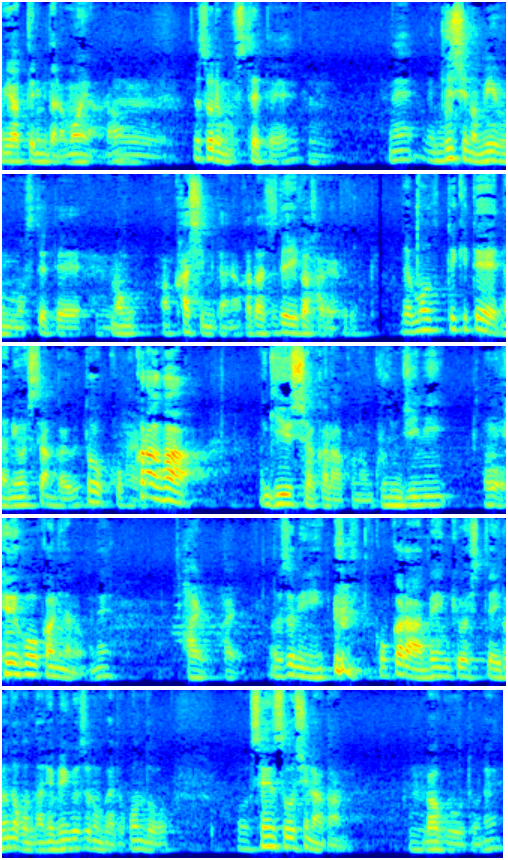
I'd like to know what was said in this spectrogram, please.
ん。やってるみたいなもんやな、うん。でそれも捨てて、ね、武士の身分も捨てて、うん。まあ、歌手みたいな形で生かされてる。わけで戻ってきて何をしたんかいうとここからが技術者からこの軍事にお。兵法化になるわけね。はいはい。要するに ここから勉強していろんなこと何を勉強するのかと今度戦争しなあかん、うん。幕府とね。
